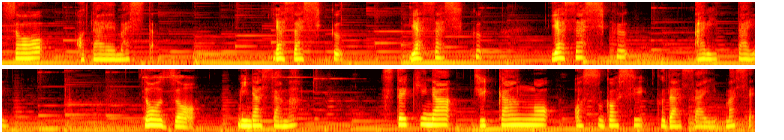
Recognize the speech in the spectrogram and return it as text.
そう答えました。優しく優しく優しくありたい。どうぞ皆様素敵な時間をお過ごしくださいませ。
